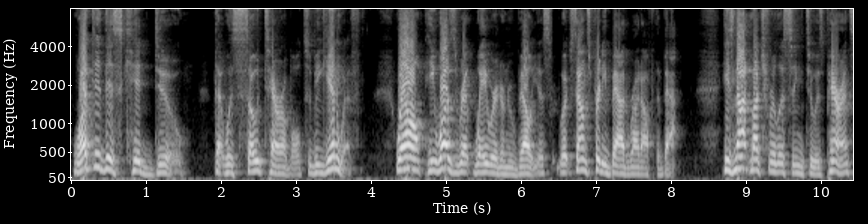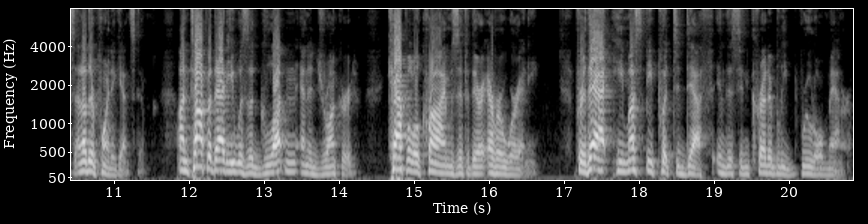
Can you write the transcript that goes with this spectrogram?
What did this kid do that was so terrible to begin with? Well, he was wayward and rebellious, which sounds pretty bad right off the bat. He's not much for listening to his parents, another point against him. On top of that, he was a glutton and a drunkard. Capital crimes if there ever were any. For that, he must be put to death in this incredibly brutal manner.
